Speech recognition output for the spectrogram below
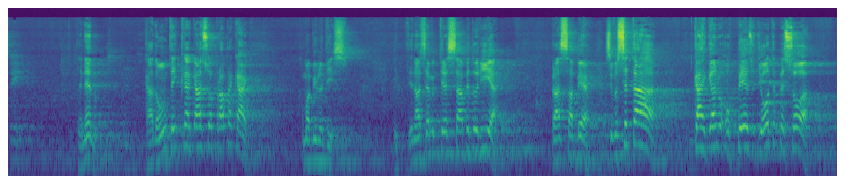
Sim. Entendendo? Cada um tem que carregar a sua própria carga, como a Bíblia diz. E nós temos que ter sabedoria para saber. Se você está carregando o peso de outra pessoa,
